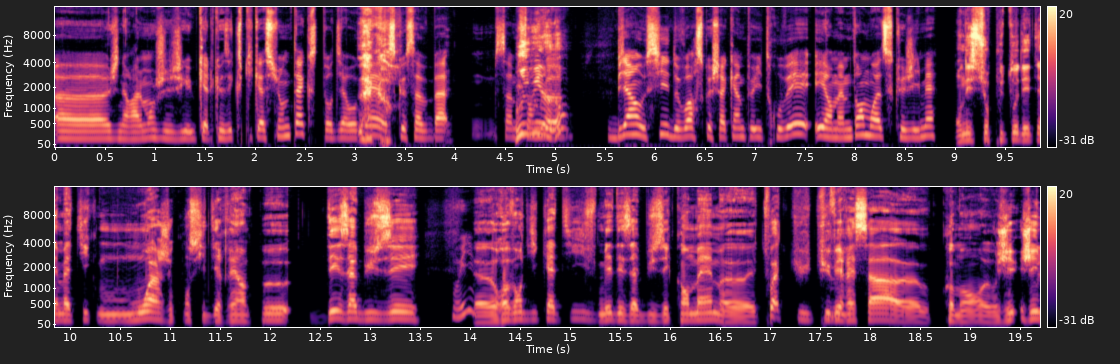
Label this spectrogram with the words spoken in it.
généralement, j'ai eu quelques explications de texte pour dire ok, est-ce que ça, bah, ça me semble bien aussi de voir ce que chacun peut y trouver et en même temps moi ce que j'y mets. On est sur plutôt des thématiques, moi je considérerais un peu désabusées. Oui. Euh, revendicatives mais désabusées quand même. Euh, toi, tu, tu mhm. verrais ça euh, comment J'ai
